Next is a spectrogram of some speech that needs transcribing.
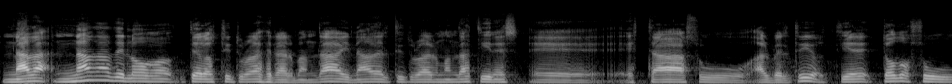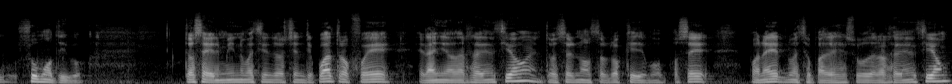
Nada, nada de, de los titulares de la hermandad y nada del titular de la hermandad tienes, eh, está su albedrío, tiene todo su, su motivo. Entonces, en 1984 fue el año de la redención, entonces nosotros queríamos poner nuestro Padre Jesús de la Redención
